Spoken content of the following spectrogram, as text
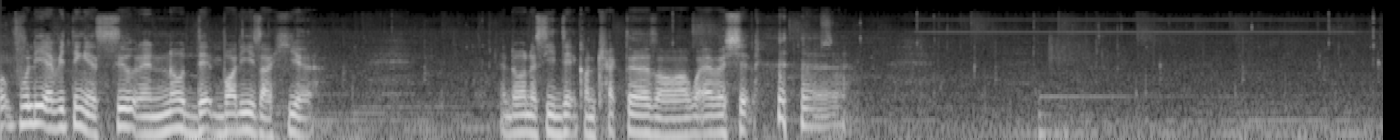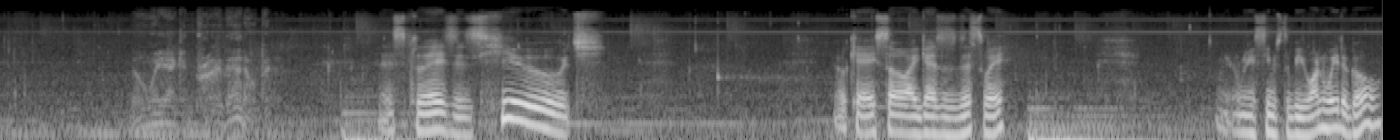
Hopefully everything is sealed and no dead bodies are here. I don't want to see dead contractors or whatever shit. No way I can pry that open. this place is huge. Okay, so I guess it's this way. It only seems to be one way to go.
